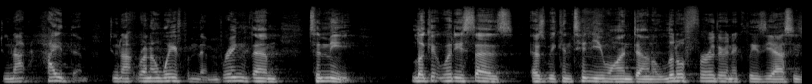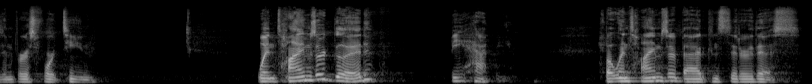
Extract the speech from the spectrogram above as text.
Do not hide them. Do not run away from them. Bring them to me. Look at what he says as we continue on down a little further in Ecclesiastes in verse 14. When times are good, be happy. But when times are bad, consider this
